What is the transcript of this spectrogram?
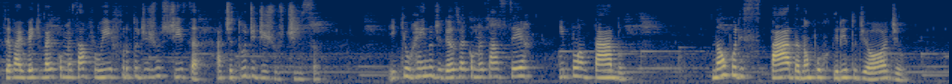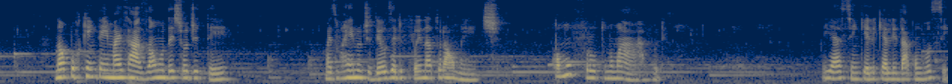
Você vai ver que vai começar a fluir fruto de justiça, atitude de justiça. E que o reino de Deus vai começar a ser implantado, não por espada, não por grito de ódio, não por quem tem mais razão ou deixou de ter. Mas o reino de Deus ele flui naturalmente, como um fruto numa árvore. E é assim que ele quer lidar com você.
